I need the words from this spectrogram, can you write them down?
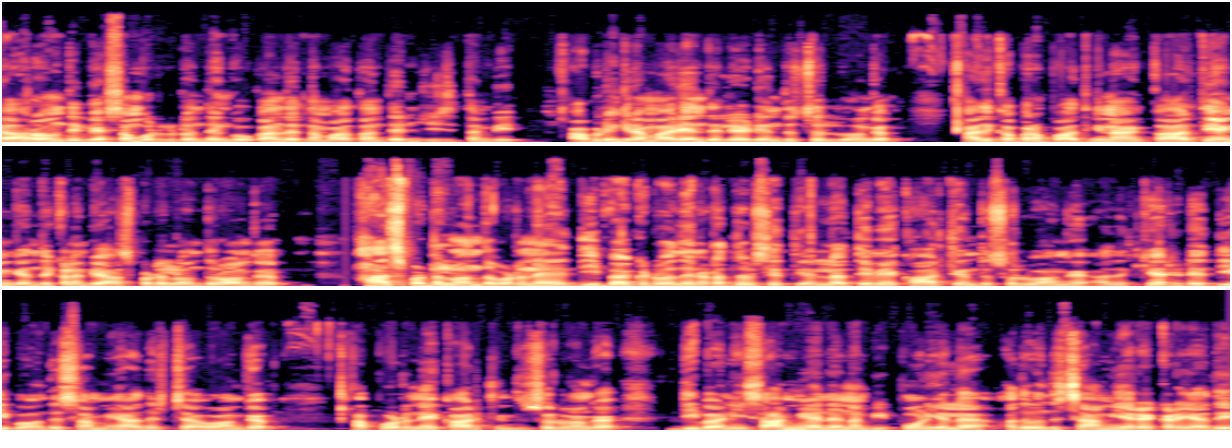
யாரோ வந்து வேஷம் போட்டுக்கிட்டு வந்து இங்கே உட்காந்துருந்த மாதிரி தான் தெரிஞ்சிச்சு தம்பி. அப்படிங்கிற மாதிரி அந்த லேடி வந்து சொல்லுவாங்க. அதுக்கப்புறம் பார்த்தீங்கன்னா கார்த்தி அங்கேருந்து கிளம்பி ஹாஸ்பிட்டல் வந்துடுவாங்க ஹாஸ்பிட்டல் வந்த உடனே தீபா கிட்ட வந்து நடந்த விஷயத்தை எல்லாத்தையுமே கார்த்தி வந்து சொல்லுவாங்க. அதை கேட்டுகிட்டே தீபா வந்து செம்மையாக அதிர்ச்சி ஆவாங்க அப்போ உடனே கார்த்தி வந்து சொல்லுவாங்க தீபா நீ சாமியார்னு நம்பி போனியல்ல? அது வந்து சாமியாரே கிடையாது.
